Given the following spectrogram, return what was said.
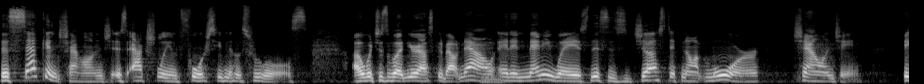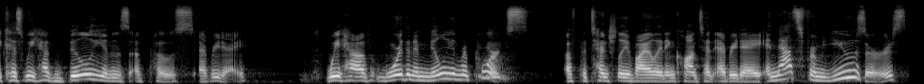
The second challenge is actually enforcing those rules, uh, which is what you're asking about now. Mm-hmm. And in many ways, this is just, if not more, challenging because we have billions of posts every day. We have more than a million reports of potentially violating content every day, and that's from users.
